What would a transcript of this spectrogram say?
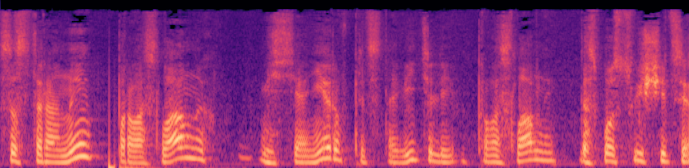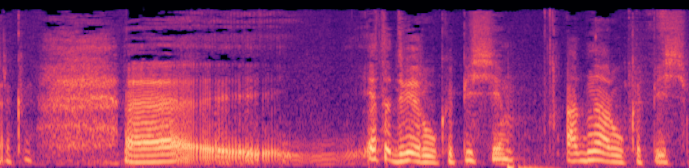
со стороны православных миссионеров, представителей православной господствующей церкви. Э, это две рукописи. Одна рукопись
